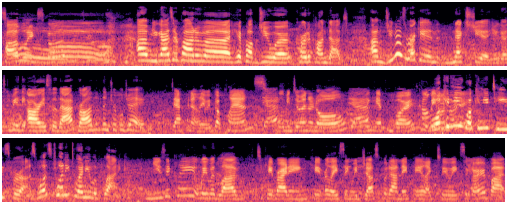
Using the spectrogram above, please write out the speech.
Public school. Um, you guys are part of a hip hop duo, Coda Conduct. Um, do you guys reckon next year you guys could be at the ARIAs for that rather than Triple J? Definitely. We've got plans. Yeah. We'll be doing it all. Yeah. We'll be here for both. Can't We'll What can you. What can you tease for us? What's 2020 look like? Musically, we would love to keep writing, keep releasing. We just put out an EP like two weeks ago, but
